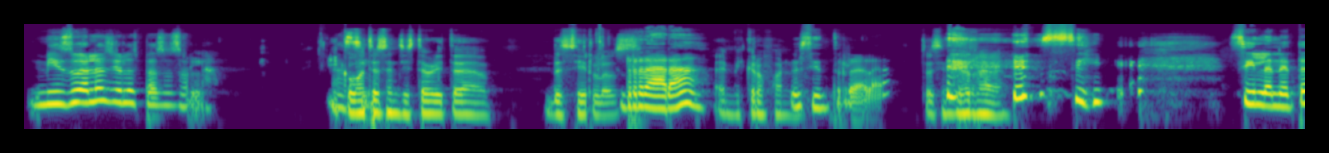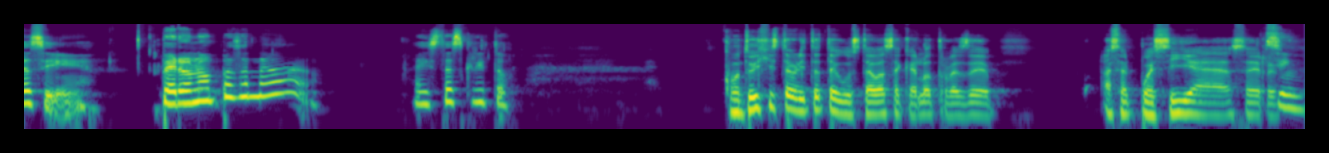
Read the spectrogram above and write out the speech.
mis duelos yo los paso sola. ¿Y cómo te sentiste ahorita decirlos? Rara. El micrófono. Me siento rara. ¿Te sientes rara? sí. Sí, la neta sí. Pero no pasa nada. Ahí está escrito. Como tú dijiste ahorita, te gustaba sacarlo a través de hacer poesía, hacer... Sí.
